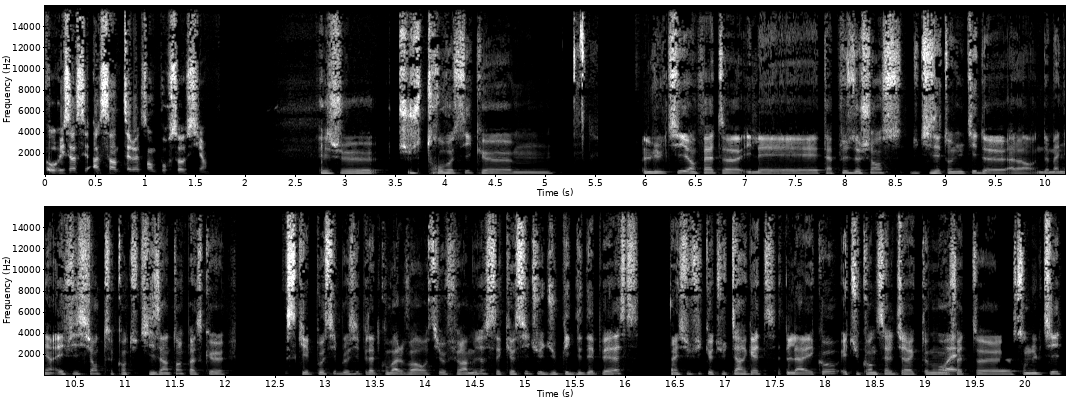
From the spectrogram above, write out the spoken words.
Orisa c'est assez intéressant pour ça aussi. Hein. Et je, je trouve aussi que hum, l'ulti, en fait, euh, il est, t'as plus de chances d'utiliser ton ulti de, alors, de manière efficiente quand tu utilises un tank parce que ce qui est possible aussi, peut-être qu'on va le voir aussi au fur et à mesure, c'est que si tu dupliques des DPS, il suffit que tu targetes la echo et tu cancel directement Ouais. en fait euh, son ulti.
